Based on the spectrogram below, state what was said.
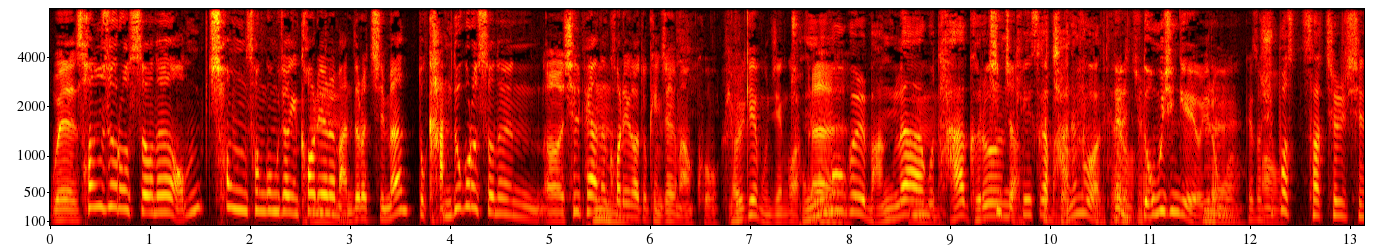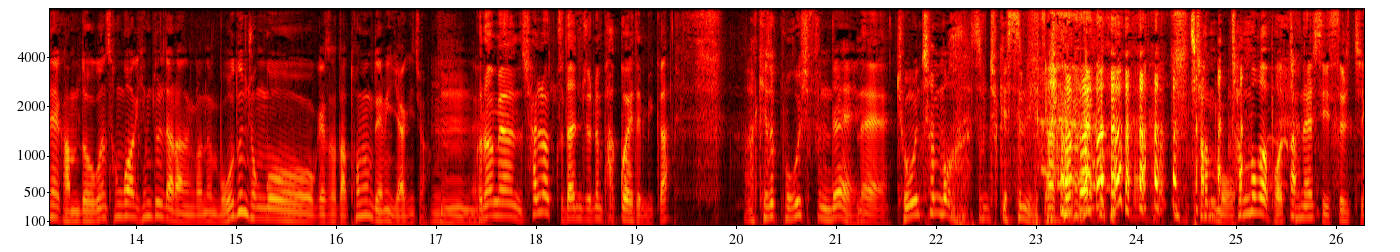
왜 선수로서는 엄청 성공적인 커리어를 만들었지만 또 감독으로서는 어, 실패하는 음. 커리어가 또 굉장히 많고 별개 문제인 것 같아요. 종목을 망라하고 음. 다 그런 진짜. 케이스가 그쵸. 많은 것 같아요. 너무 신기해요 이런 네, 거. 그래서 어. 슈퍼스타 출신의 감독은 성공하기 힘들다라는 거는 모든 종목에서 다 통용되는 이야기죠. 음. 그러면 샬럿 구단주는 바꿔야 됩니까? 아, 계속 보고 싶은데. 네. 좋은 참모가 왔으면 좋겠습니다. 참모. 참모가 버텨낼 수 있을지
